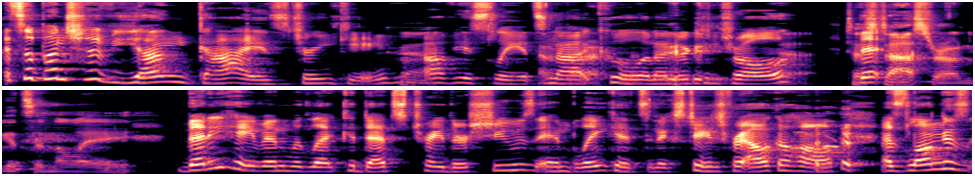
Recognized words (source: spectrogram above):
It's a bunch of young guys drinking. Yeah. Obviously, it's not cool and under control. Yeah. Testosterone gets in the way. Benny Haven would let cadets trade their shoes and blankets in exchange for alcohol as long as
